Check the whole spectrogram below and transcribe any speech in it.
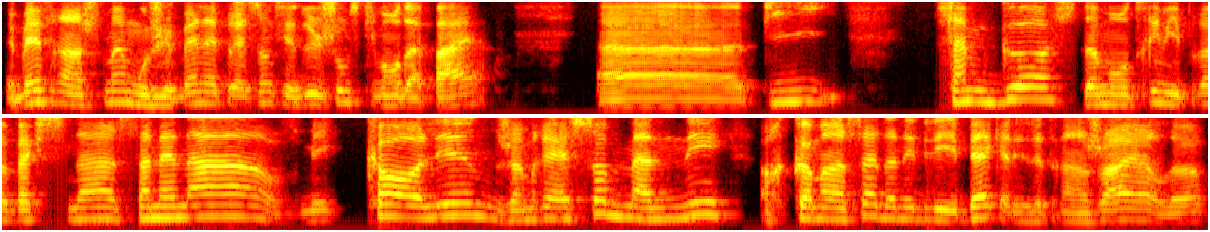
mais bien franchement, moi, j'ai bien l'impression que c'est deux choses qui vont de pair. Euh, puis, ça me gosse de montrer mes preuves vaccinales. Ça m'énerve. Mais Colin, j'aimerais ça m'amener à recommencer à donner des becs à des étrangères. Là.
